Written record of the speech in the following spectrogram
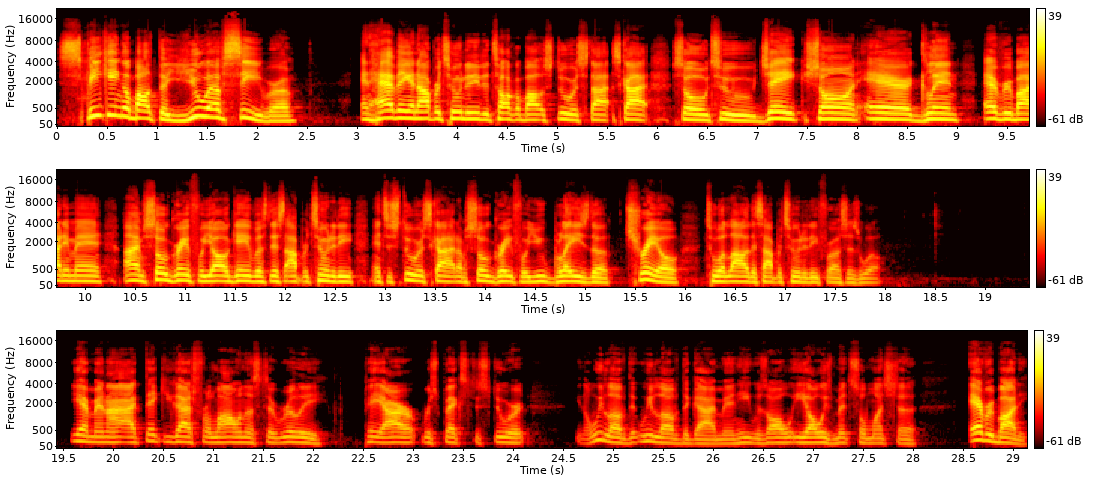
speaking about the UFC, bro. and having an opportunity to talk about Stuart Scott. So to Jake, Sean, Air, Glenn, everybody, man, I'm so grateful y'all gave us this opportunity. And to Stuart Scott, I'm so grateful you blazed the trail to allow this opportunity for us as well. Yeah, man, I, I thank you guys for allowing us to really pay our respects to Stuart. You know, we loved it. We loved the guy, man. He was all he always meant so much to everybody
